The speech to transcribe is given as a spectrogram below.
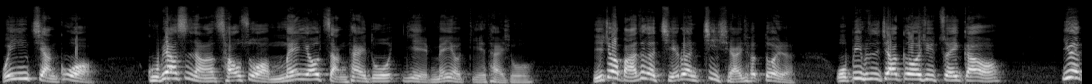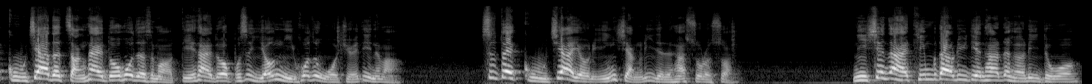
我已经讲过，股票市场的操作没有涨太多，也没有跌太多，你就把这个结论记起来就对了。我并不是教各位去追高哦，因为股价的涨太多或者什么跌太多，不是由你或者我决定的嘛。是对股价有影响力的人，他说了算。你现在还听不到绿电它任何利多，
